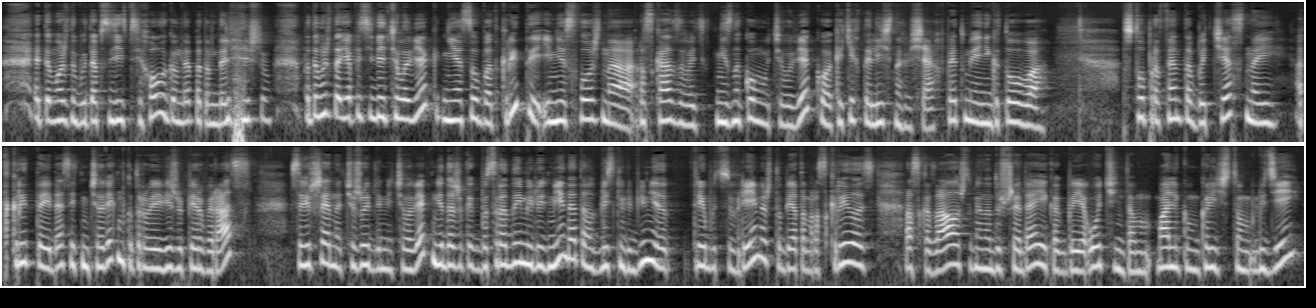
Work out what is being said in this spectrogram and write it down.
это можно будет обсудить с психологом, да, потом в дальнейшем. Потому что я по себе человек не особо открытый, и мне сложно рассказывать незнакомому человеку о каких-то личных вещах. Поэтому я не готова сто процентов быть честной, открытой, да, с этим человеком, которого я вижу первый раз, совершенно чужой для меня человек. Мне даже как бы с родными людьми, да, там, с близкими людьми мне требуется время, чтобы я там раскрылась, рассказала, что у меня на душе, да, и как бы я очень там маленькому количеству людей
